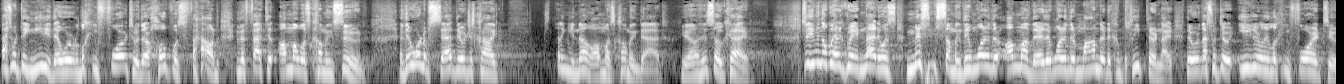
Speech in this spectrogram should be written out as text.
That's what they needed. They were looking forward to it. Their hope was found in the fact that Amma was coming soon. And they weren't upset. They were just kind of like, just letting you know Amma's coming, Dad. You know, it's okay. So even though we had a great night, it was missing something. They wanted their Amma there. They wanted their mom there to complete their night. Were, that's what they were eagerly looking forward to.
